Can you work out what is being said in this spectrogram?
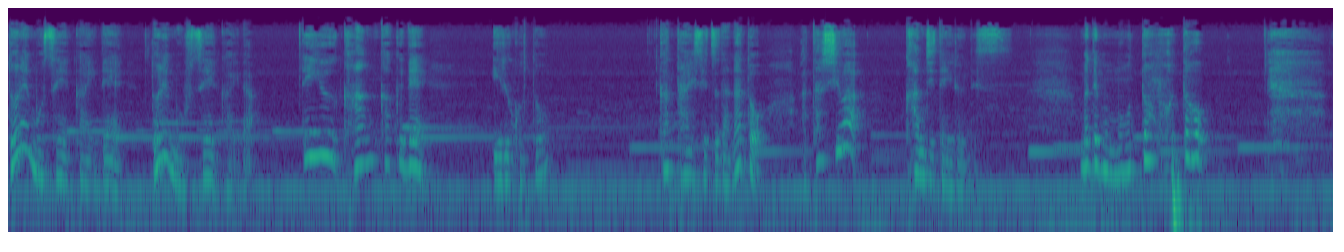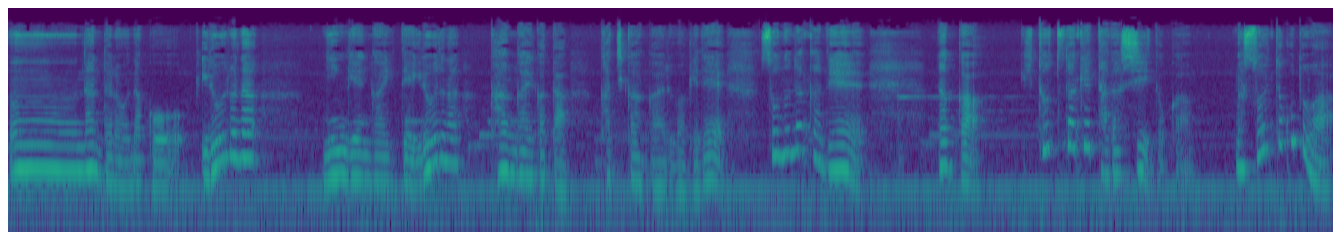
どれも正解でどれも不正解だっていう感覚でいることが大切だなと私は感じているんです、まあ、でももともとうーんなんだろうなこういろいろな人間がいていろいろな考え方価値観があるわけでその中でなんか一つだけ正しいとかまあ、そういったことは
